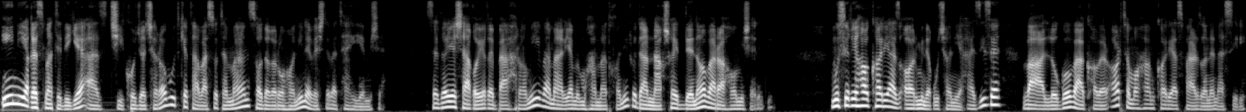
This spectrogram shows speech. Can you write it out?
این یه قسمت دیگه از چی کجا چرا بود که توسط من صادق روحانی نوشته و تهیه میشه. صدای شقایق بهرامی و مریم محمدخانی رو در نقشهای دنا و رها میشنیدید. موسیقی ها کاری از آرمین قوچانی عزیزه و لوگو و کاور آرت ما هم کاری از فرزانه نصیری.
